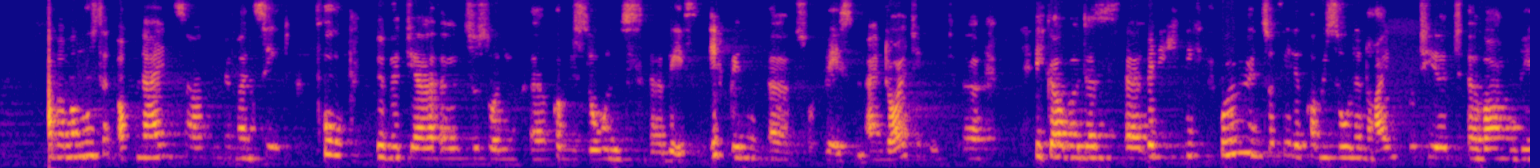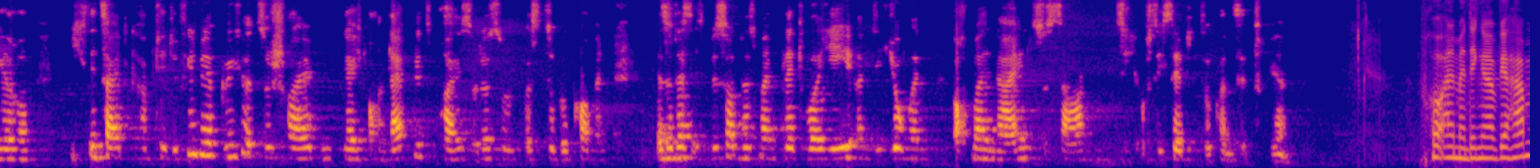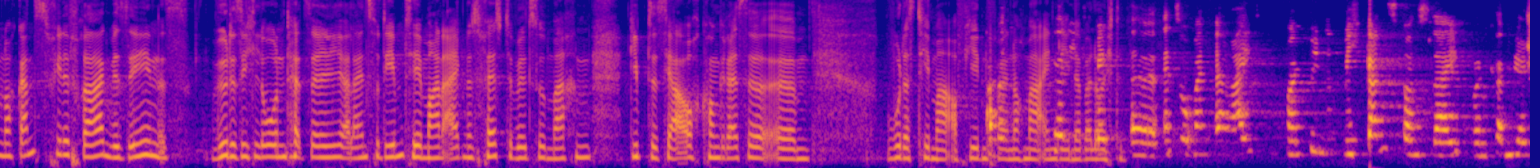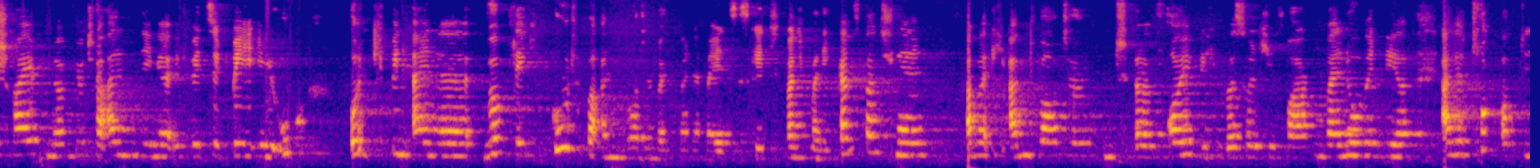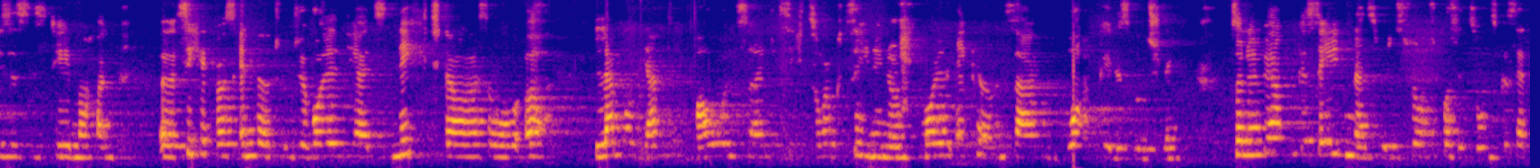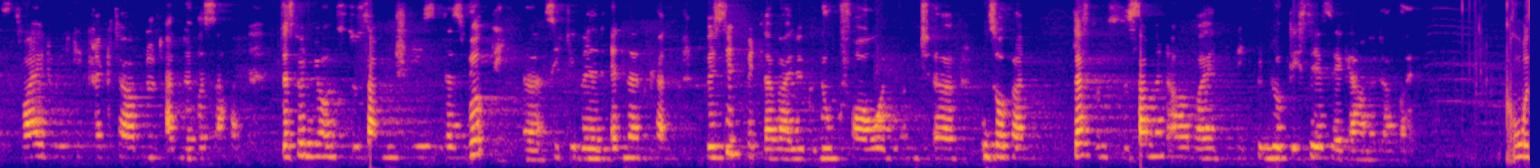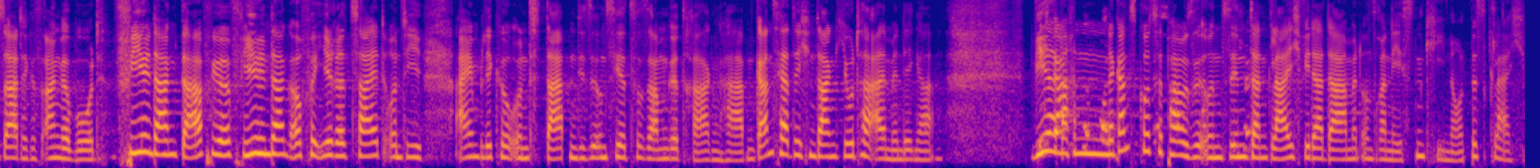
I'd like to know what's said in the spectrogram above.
aber man muss dann auch Nein sagen, wenn man sieht, puh, wir wird ja äh, zu so einem äh, Kommissionswesen. ich bin äh, so ein Wesen, eindeutig. Und, äh, ich glaube, dass äh, wenn ich nicht früh in so viele Kommissionen reinquotiert äh, worden wäre, ich die Zeit gehabt hätte, viel mehr Bücher zu schreiben, vielleicht auch einen Leibniz-Preis oder so etwas zu bekommen. Also das ist besonders mein Plädoyer an die Jungen, auch mal Nein zu sagen, sich auf sich selbst zu konzentrieren. Frau Almendinger, wir haben noch ganz viele Fragen. Wir sehen, es würde sich lohnen, tatsächlich allein zu dem Thema ein eigenes Festival zu machen. Gibt es ja auch Kongresse. Ähm, wo das Thema auf jeden Fall nochmal eingehender beleuchtet. Äh, also man erreicht, man findet mich ganz, ganz leicht, man kann mir schreiben, ne, für allen Dinge in WZB EU und ich bin eine wirklich gute Beantworterin meiner Mails. Es geht manchmal nicht ganz, ganz schnell, aber ich antworte und äh, freue mich über solche Fragen, weil nur wenn wir alle Druck auf dieses System machen, äh, sich etwas ändert. Und wir wollen jetzt nicht da so äh, lamoyante Frauen sein, die sich zurückziehen in eine Schmollecke und sagen, boah, geht es uns schlecht. Sondern wir haben gesehen, als wir das Führungspositionsgesetz 2 durchgekriegt haben und andere Sachen, dass wenn wir uns zusammenschließen, dass wirklich äh, sich die Welt ändern kann. Wir sind mittlerweile genug Frauen und äh, insofern lasst uns zusammenarbeiten. Ich bin wirklich sehr, sehr gerne dabei. Großartiges Angebot. Vielen Dank dafür. Vielen Dank auch für Ihre Zeit und die Einblicke und Daten, die Sie uns hier zusammengetragen haben. Ganz herzlichen Dank, Jutta Almendinger. Wir machen eine ganz kurze Pause und sind dann gleich wieder da mit unserer nächsten Keynote. Bis gleich.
